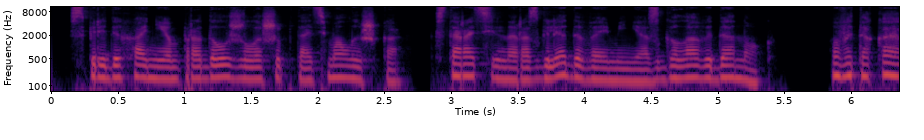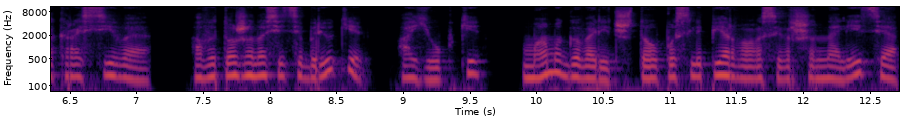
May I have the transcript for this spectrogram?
— с придыханием продолжила шептать малышка, старательно разглядывая меня с головы до ног. «Вы такая красивая, а вы тоже носите брюки? А юбки? Мама говорит, что после первого совершеннолетия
